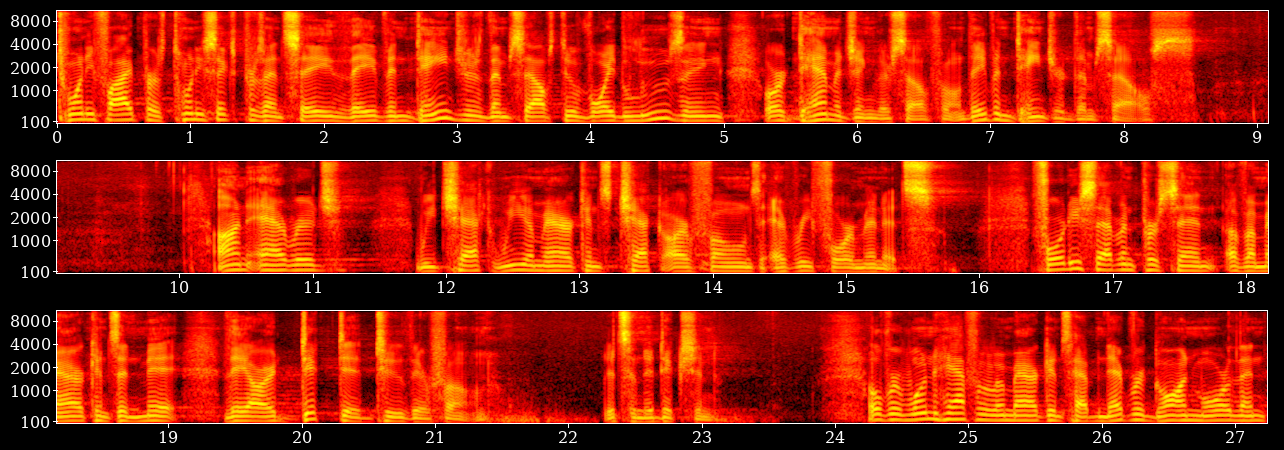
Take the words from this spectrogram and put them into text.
25 26% say they've endangered themselves to avoid losing or damaging their cell phone. They've endangered themselves. On average, we check, we Americans check our phones every four minutes. 47% of Americans admit they are addicted to their phone. It's an addiction. Over one half of Americans have never gone more than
